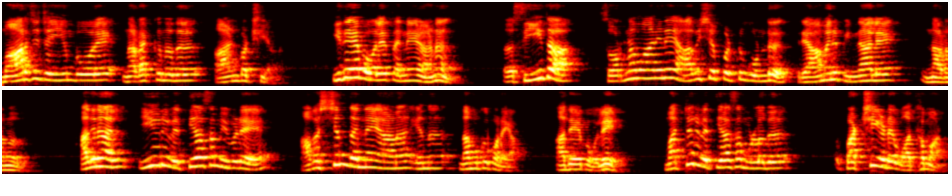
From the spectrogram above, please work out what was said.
മാർച്ച് ചെയ്യും പോലെ നടക്കുന്നത് ആൺപക്ഷിയാണ്. ഇതേപോലെ തന്നെയാണ് സീത സ്വർണമാനിനെ ആവശ്യപ്പെട്ടുകൊണ്ട് രാമന് പിന്നാലെ നടന്നത്. അതിനാൽ ഈ ഒരു വ്യത്യാസം ഇവിടെ അവശ്യം തന്നെയാണ് എന്ന് നമുക്ക് പറയാം. അതേപോലെ മറ്റൊരു വ്യത്യാസമുള്ളത് പക്ഷിയുടെ വധമാണ്.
